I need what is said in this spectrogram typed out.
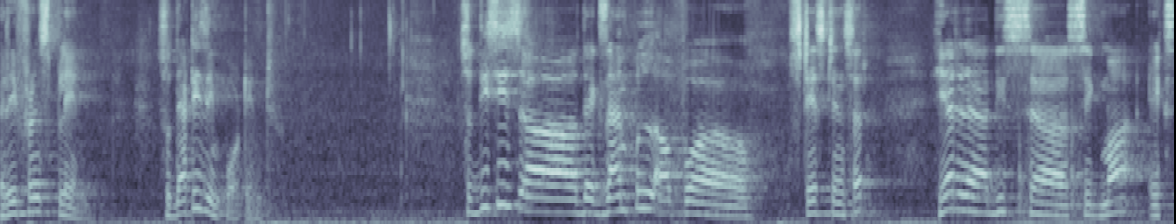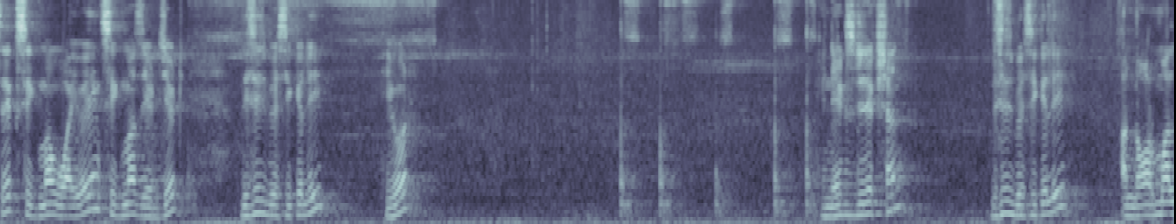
reference plane. So that is important. So this is uh, the example of uh, stress tensor. Here uh, this uh, sigma xx sigma yy and sigma zz. This is basically your in x direction this is basically a normal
